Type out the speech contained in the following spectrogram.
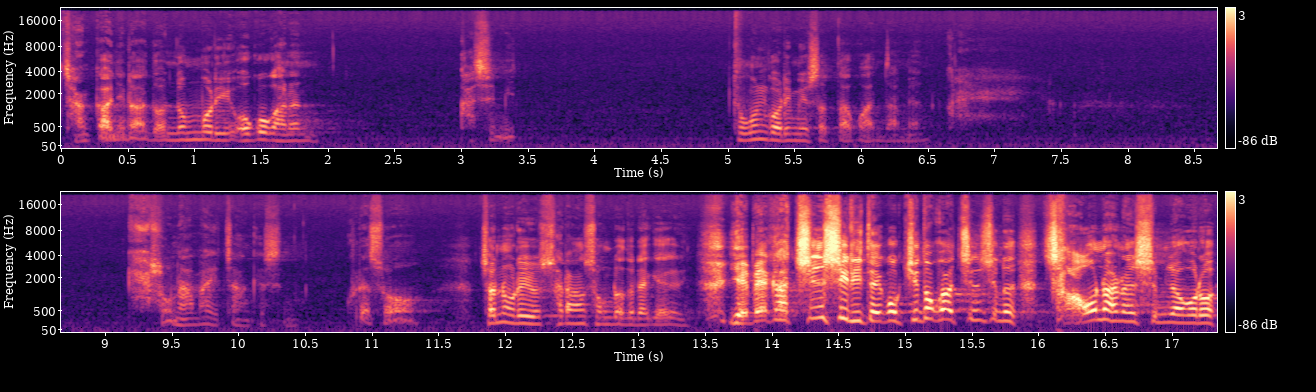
잠깐이라도 눈물이 오고 가는 가슴이 두근거림이 있었다고 한다면 그래 계속 남아있지 않겠습니까? 그래서 저는 우리 사랑하는 성도들에게 예배가 진실이 되고 기도가 진실은 자원하는 심령으로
